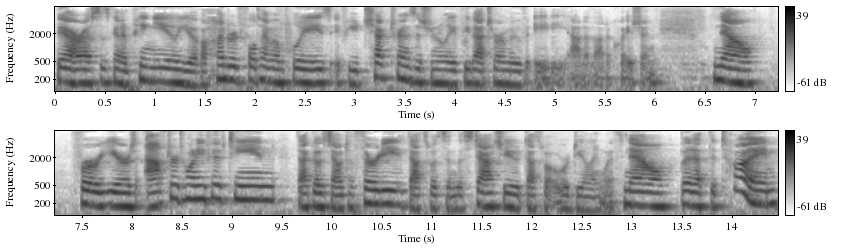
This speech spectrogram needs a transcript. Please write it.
The IRS is going to ping you, you have 100 full time employees. If you check transition relief, you got to remove 80 out of that equation. Now, for years after 2015, that goes down to 30. That's what's in the statute. That's what we're dealing with now. But at the time,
